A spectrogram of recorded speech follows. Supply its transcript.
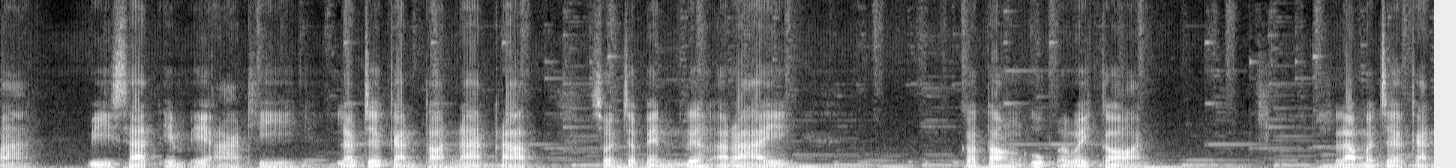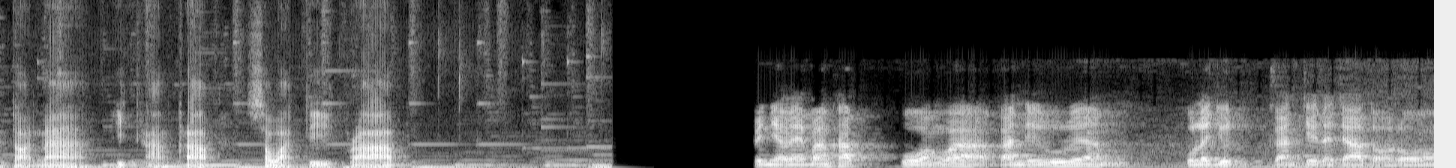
Mart VZ MART แล้วเจอกันตอนหน้าครับ ส่วนจะเป็นเรื่องอะไร ก็ต้องอุบเอาไว้ก่อน แล้วมาเจอกันตอนหน้าอีกครั้งครับ สวัสดีครับ เป็นอย่างไรบ้างครับกหวังว่าการเรียนรู้เรื่องกลยุทธ์การเจรจาต่อรอง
